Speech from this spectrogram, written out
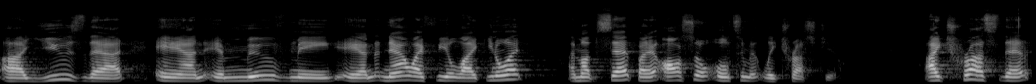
uh, use that and, and move me. And now I feel like, you know what? I'm upset, but I also ultimately trust you. I trust that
